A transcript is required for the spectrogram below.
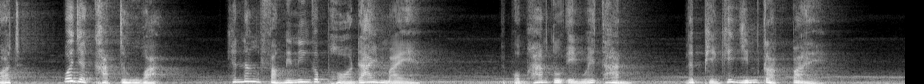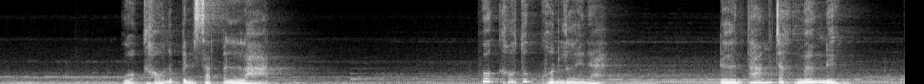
อร์จว่าอย่าขัดจังหวะ ค่นั่งฟังนิ่งๆก็พอได้ไหม แต่ผมห้ามตัวเองไว้ทัน และเพียงแค่ยิ้มกลับไป พวกเขานั้นเป็นสัตว์ประหลาด พวกเขาทุกคนเลยนะ เดินทางจากเมืองหนึ่งไป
